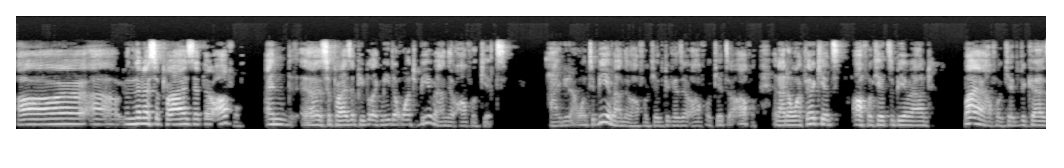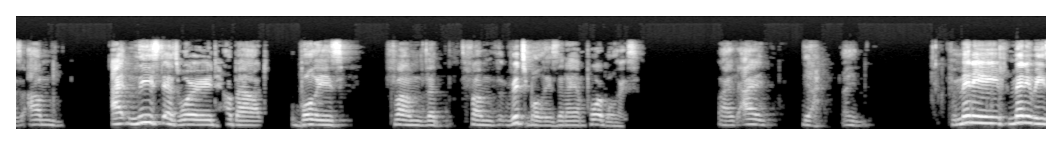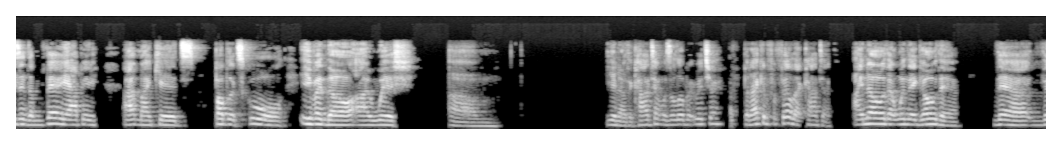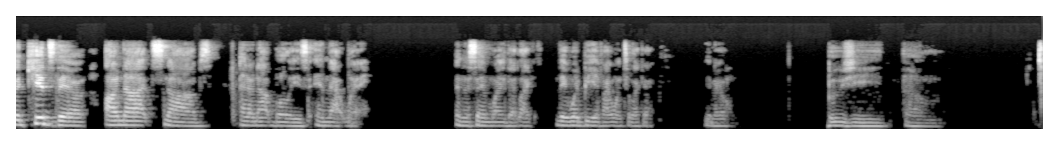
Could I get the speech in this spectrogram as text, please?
are uh, and then are surprised that they're awful and uh, surprised that people like me don't want to be around their awful kids. I do not want to be around their awful kids because their awful kids are awful, and I don't want their kids, awful kids, to be around my awful kids because I'm at least as worried about bullies from the from the rich bullies than I am poor bullies. Like I, yeah, I, for many many reasons, I'm very happy at my kids' public school, even though I wish um, you know the content was a little bit richer but i can fulfill that content i know that when they go there there the kids there are not snobs and are not bullies in that way. In the same way that like they would be if i went to like a you know bougie um,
